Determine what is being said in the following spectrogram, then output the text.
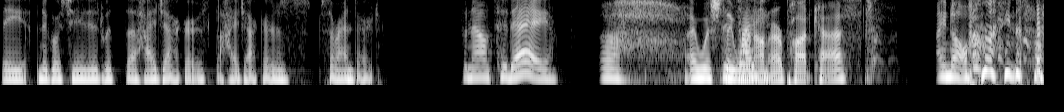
They negotiated with the hijackers. The hijackers surrendered. So now today I wish they weren't hij- on our podcast. I know, I know.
